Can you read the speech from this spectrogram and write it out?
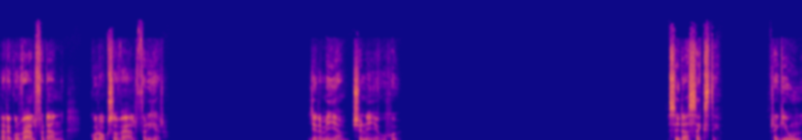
När det går väl för den går det också väl för er. Jeremia 29 och 7. Sida 60. Region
